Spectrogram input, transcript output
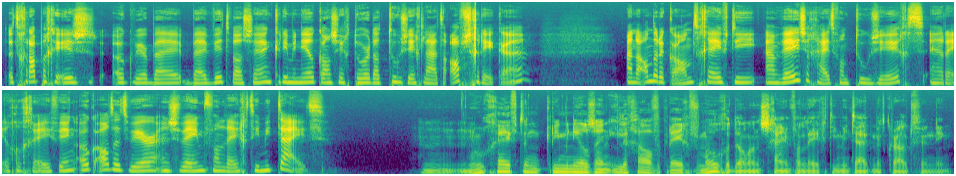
Het grappige is ook weer bij, bij witwassen: een crimineel kan zich door dat toezicht laten afschrikken. Aan de andere kant geeft die aanwezigheid van toezicht en regelgeving ook altijd weer een zweem van legitimiteit. Hmm, hoe geeft een crimineel zijn illegaal verkregen vermogen dan een schijn van legitimiteit met crowdfunding?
